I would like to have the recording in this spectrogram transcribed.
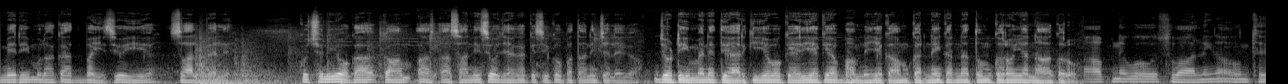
मेरी मुलाकात भाई से हुई है साल पहले। कुछ नहीं होगा काम आ, आसानी से हो जाएगा किसी को पता नहीं चलेगा। जो टीम मैंने तैयार की है वो कह रही है कि अब हमने ये काम करना ही करना तुम करो या ना करो। आपने वो सवाल नहीं ना उनसे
